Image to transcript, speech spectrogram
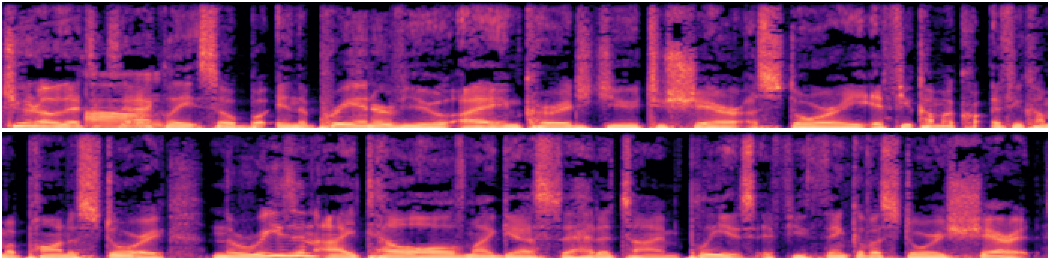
Juno, that's um, exactly so. But in the pre-interview, I encouraged you to share a story if you come if you come upon a story. And the reason I tell all of my guests ahead of time, please, if you think of a story, share it.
